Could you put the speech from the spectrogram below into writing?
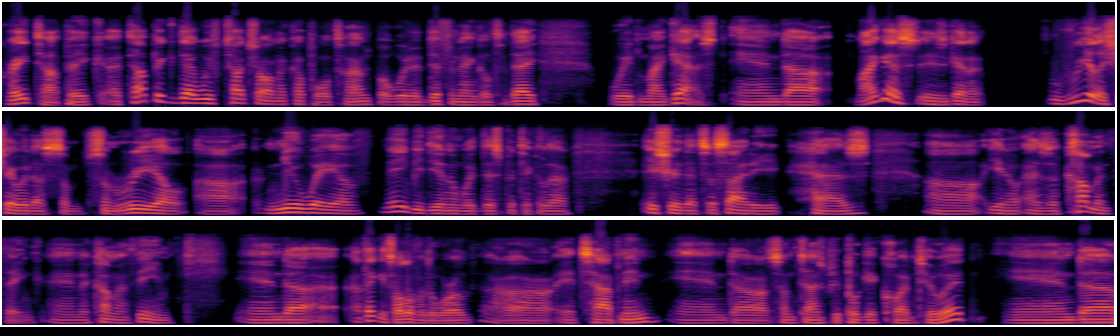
Great topic. A topic that we've touched on a couple of times, but with a different angle today with my guest. And uh, my guest is going to really share with us some some real uh, new way of maybe dealing with this particular issue that society has uh, you know, as a common thing and a common theme. And uh, I think it's all over the world. Uh, it's happening, and uh, sometimes people get caught into it, and uh,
